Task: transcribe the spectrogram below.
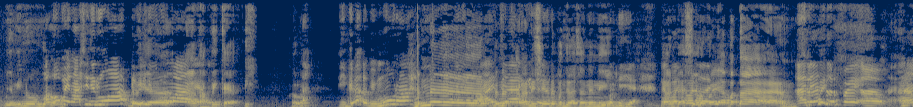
punya minum, gua. Aku punya nasi di rumah, beli di Iya, rumah. ah, gitu. tapi kayak ih kalau tiga lebih murah. Bener, Itu aja, bener karena di gitu. sini ada penjelasannya nih. Oh, iya. Nggak Ada survei apa tan? Ada survei eh tidak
